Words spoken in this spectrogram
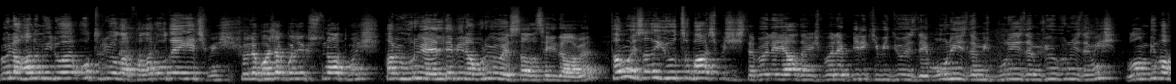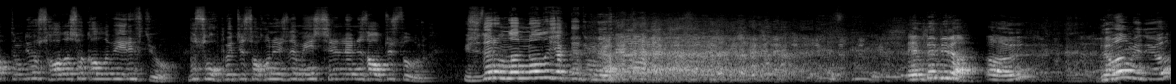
Böyle hanımıyla oturuyorlar falan odaya geçmiş. Şöyle bacak bacak üstüne atmış. Tabi vuruyor elde bira vuruyor esnada Seyit abi. Tam o esnada YouTube'u açmış işte böyle ya demiş böyle bir iki video izleyeyim. Onu izlemiş, bunu izlemiş, öbürünü izlemiş. Ulan bir baktım diyor sağda sakallı bir herif diyor. Bu sohbeti sakın izlemeyin sinirleriniz alt üst olur. İzlerim lan ne olacak dedim diyor. Elde bira abi. Devam ediyor.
